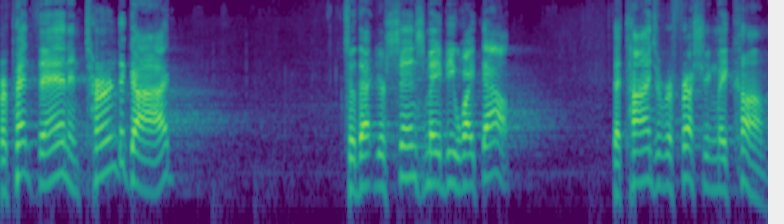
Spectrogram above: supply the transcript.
Repent then and turn to God so that your sins may be wiped out, that times of refreshing may come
